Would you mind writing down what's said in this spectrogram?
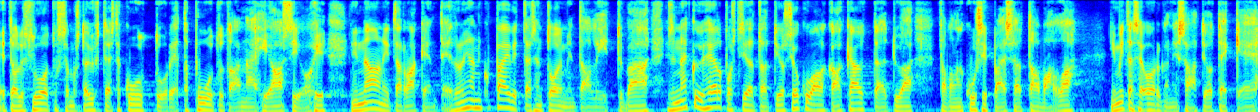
että olisi luotu semmoista yhteistä kulttuuria, että puututaan näihin asioihin, niin nämä on niitä rakenteita. on ihan niin kuin päivittäisen toimintaan liittyvää. Ja se näkyy helposti sieltä, että jos joku alkaa käyttäytyä tavallaan kusipäisellä tavalla – niin mitä se organisaatio tekee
